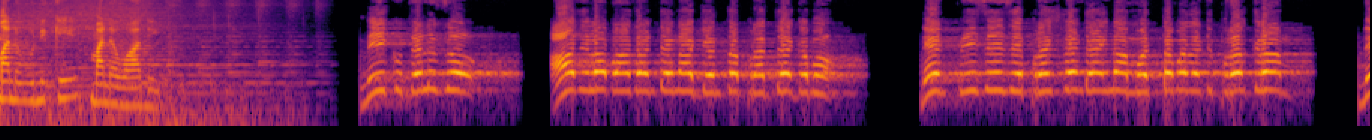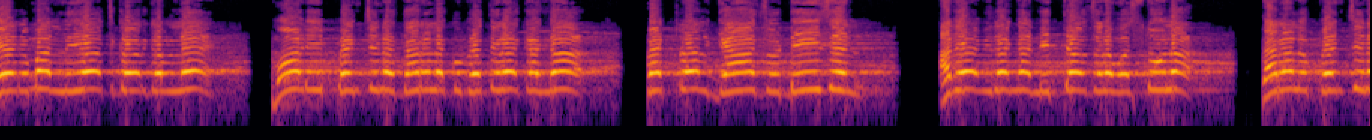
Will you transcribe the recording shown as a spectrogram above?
మన ఉనికి మన వాణి. మీకు తెలుసు ఆదిలాబాద్ అంటే నాకు ఎంత ప్రత్యేకమో. నేను పిసిసి ప్రెసిడెంట్ అయిన మొట్టమొదటి ప్రోగ్రాం నేరుమల్ నియోజకవర్గంలో మోడీ పెంచిన ధరలకు వ్యతిరేకంగా పెట్రోల్ గ్యాస్ డీజిల్ అదే విధంగా నిత్యావసర వస్తువుల ధరలు పెంచిన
